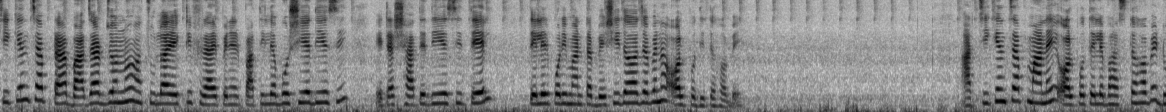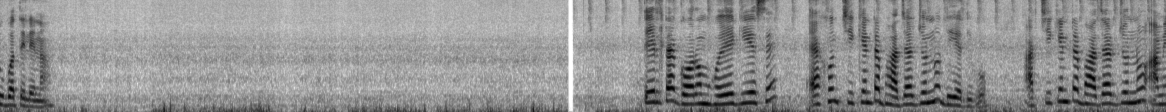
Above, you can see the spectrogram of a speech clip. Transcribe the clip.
চিকেন চাপটা বাজার জন্য চুলায় একটি ফ্রাই প্যানের পাতিলে বসিয়ে দিয়েছি। এটার সাথে দিয়েছি তেল। তেলের পরিমাণটা বেশি দেওয়া যাবে না, অল্প দিতে হবে। আর চিকেন চাপ মানেই অল্প তেলে ভাজতে হবে, ডুবা তেলে না। তেলটা গরম হয়ে গিয়েছে। এখন চিকেনটা ভাজার জন্য দিয়ে দিব। আর চিকেনটা ভাজার জন্য আমি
